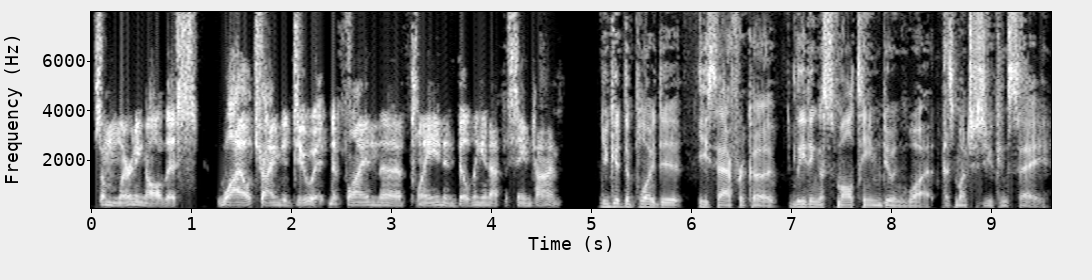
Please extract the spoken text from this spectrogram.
So I'm learning all this while trying to do it and flying the plane and building it at the same time. You get deployed to East Africa, leading a small team doing what, as much as you can say?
